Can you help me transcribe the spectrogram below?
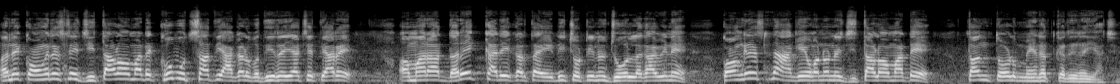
અને કોંગ્રેસને જીતાડવા માટે ખૂબ ઉત્સાહથી આગળ વધી રહ્યા છે ત્યારે અમારા દરેક કાર્યકર્તા એડી ચોટીનું જોર લગાવીને કોંગ્રેસના આગેવાનોને જીતાડવા માટે તનતોડ મહેનત કરી રહ્યા છે.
